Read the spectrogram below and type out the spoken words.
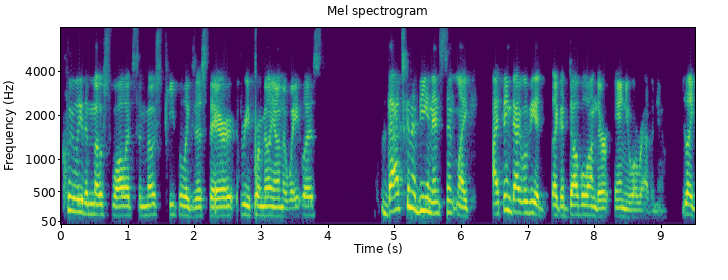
clearly the most wallets, the most people exist there, three, four million on the wait list. That's going to be an instant like I think that would be a, like a double on their annual revenue. Like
